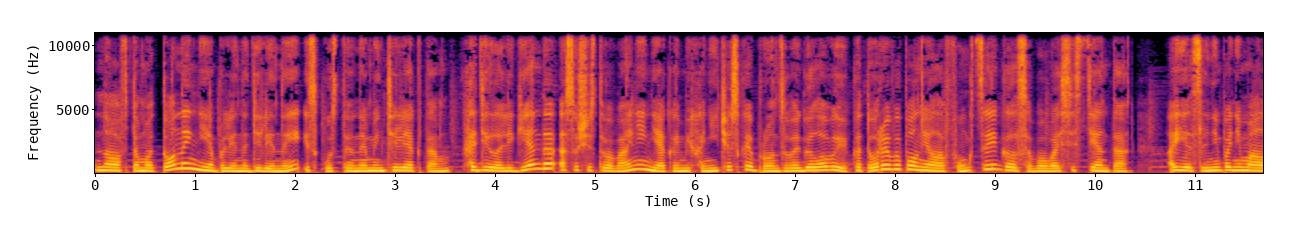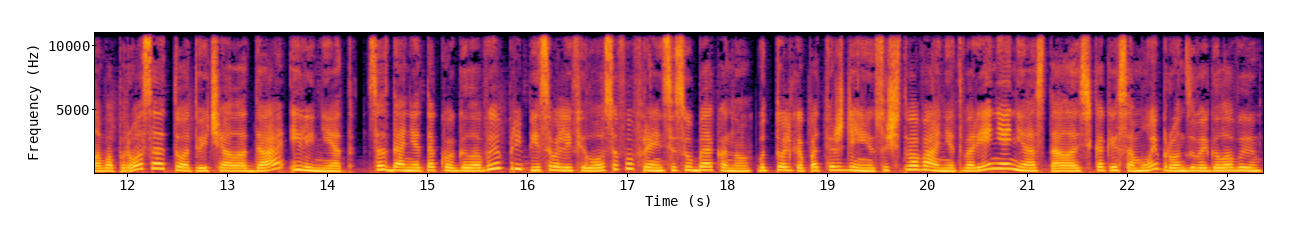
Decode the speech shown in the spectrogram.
Но автоматоны не были наделены искусственным интеллектом. Ходила легенда о существовании некой механической бронзовой головы, которая выполняла функции голосового ассистента. А если не понимала вопроса, то отвечала «да» или «нет». Создание такой головы приписывали философу Фрэнсису Бэкону. Вот только подтверждению существования творения не осталось, как и самой бронзовой головы.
